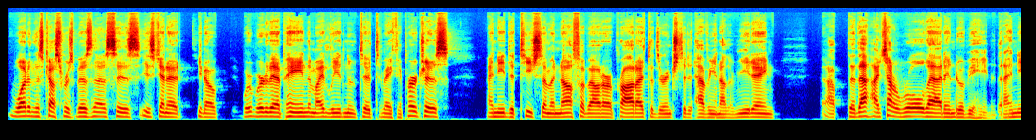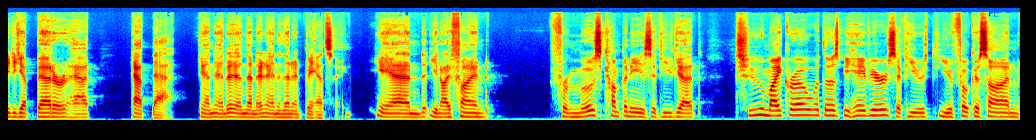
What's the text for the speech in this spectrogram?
what in this customer's business is is going to, you know, where, where do they have pain that might lead them to, to make a purchase. I need to teach them enough about our product that they're interested in having another meeting. Uh, that, that I kind of roll that into a behavior that I need to get better at at that, and and and then and, and then advancing. And you know, I find for most companies, if you get too micro with those behaviors. If you you focus on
